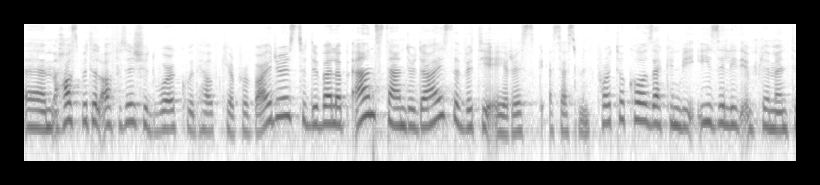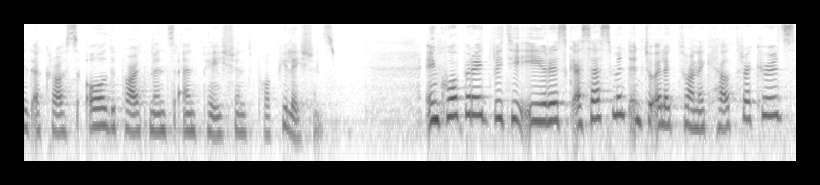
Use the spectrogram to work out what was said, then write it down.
um, hospital officers should work with healthcare providers to develop and standardize the VTE risk assessment protocols that can be easily implemented across all departments and patient populations. Incorporate VTE risk assessment into electronic health records.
